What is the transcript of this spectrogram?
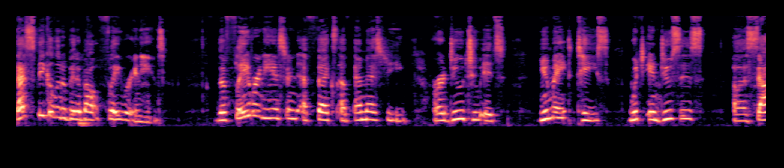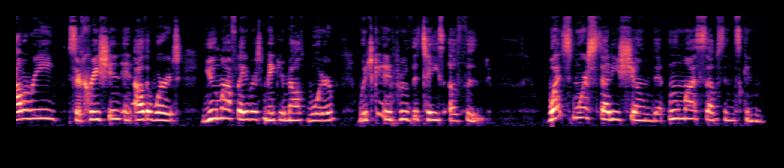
let's speak a little bit about flavor enhancer. The flavor enhancing effects of MSG are due to its umate taste, which induces uh, salivary secretion. In other words, umma flavors make your mouth water, which can improve the taste of food. What's more, studies shown that umma substance can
